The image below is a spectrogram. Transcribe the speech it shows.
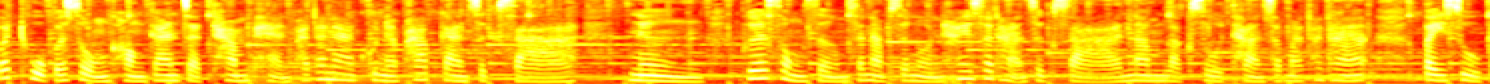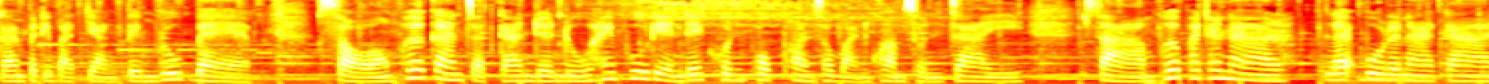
วัตถุประสงค์ของการจัดทำแผนพัฒนาคุณภาพการศึกษา 1. เพื่อส่งเสริมสนับสนุนให้สถานศึกษานำหลักสูตรฐานสมรรถนะ ไปสู่การปฏิบัติอย่างเต็มรูปแบบ 2. เพื่อการจัดการเรียนรู้ให้ผู้เรียนได้ค้นพบพรสวรรค์ความสนใจ 3. เพื่อพัฒนาและบูรณาการ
